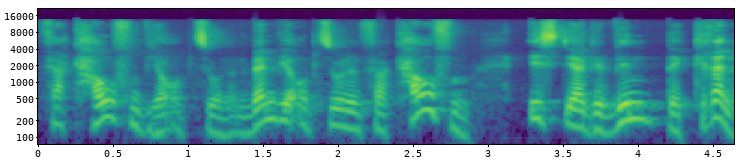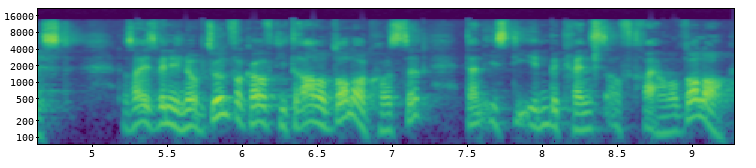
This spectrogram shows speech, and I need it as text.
verkaufen wir Optionen. Wenn wir Optionen verkaufen, ist der Gewinn begrenzt. Das heißt, wenn ich eine Option verkaufe, die 300 Dollar kostet, dann ist die eben begrenzt auf 300 Dollar.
